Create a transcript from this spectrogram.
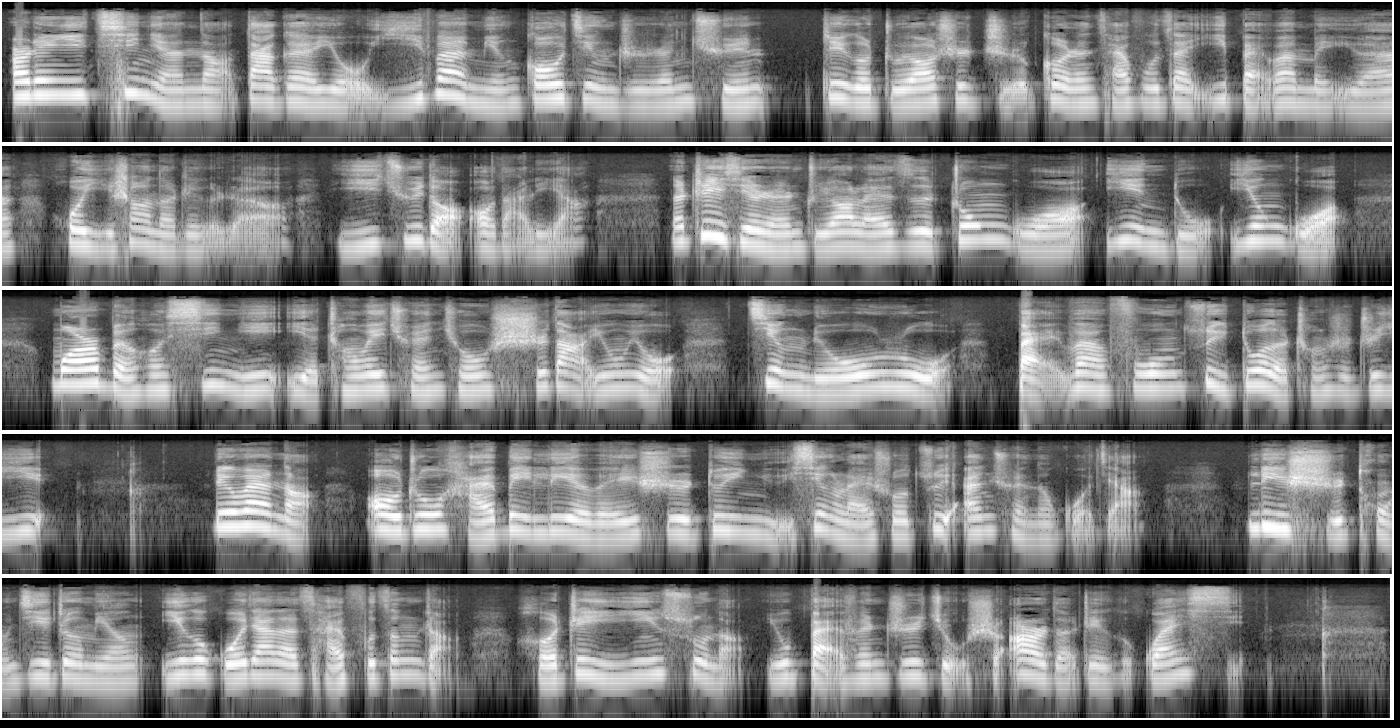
二零一七年呢，大概有一万名高净值人群，这个主要是指个人财富在一百万美元或以上的这个人啊，移居到澳大利亚。那这些人主要来自中国、印度、英国，墨尔本和悉尼也成为全球十大拥有净流入百万富翁最多的城市之一。另外呢，澳洲还被列为是对女性来说最安全的国家。历史统计证明，一个国家的财富增长和这一因素呢有百分之九十二的这个关系。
